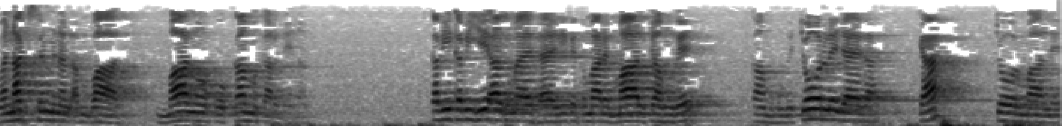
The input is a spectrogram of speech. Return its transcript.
وہ نقص من الاموال مالوں کو کم کر دینا۔ کبھی کبھی یہ آزمائش آئے گی کہ تمہارے مال کیا ہوں گے؟ کم ہوں گے۔ چور لے جائے گا۔ کیا؟ چور مال لے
